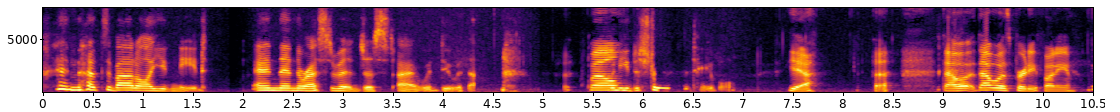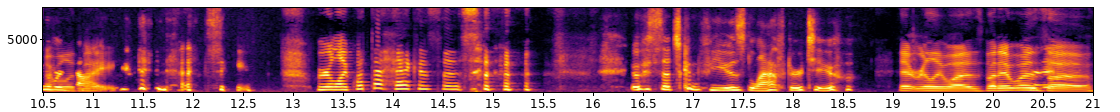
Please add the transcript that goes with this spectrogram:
And that's about all you'd need. And then the rest of it just I would do without. Well, when he destroyed the table. Yeah. that that was pretty funny. We I were dying in that scene. We were like, "What the heck is this?" it was such confused laughter too. It really was, but it was uh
